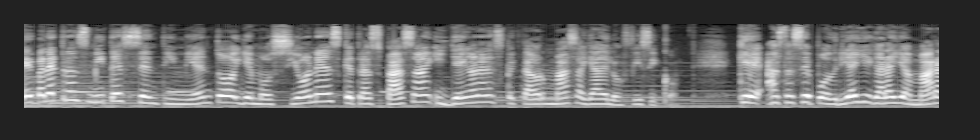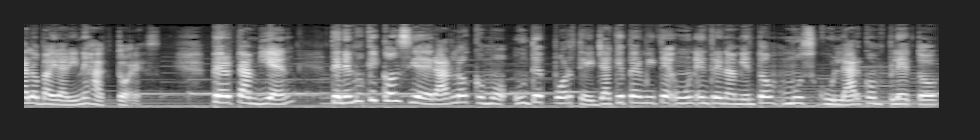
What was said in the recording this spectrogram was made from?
el ballet transmite sentimiento y emociones que traspasan y llegan al espectador más allá de lo físico que hasta se podría llegar a llamar a los bailarines actores. Pero también tenemos que considerarlo como un deporte ya que permite un entrenamiento muscular completo,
